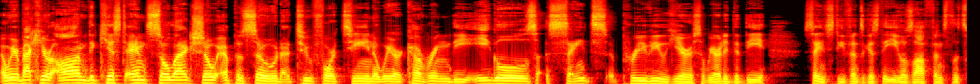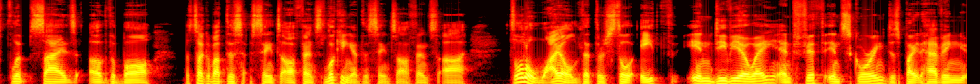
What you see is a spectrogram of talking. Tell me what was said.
And we are back here on the Kist and Solak Show, episode 214. We are covering the Eagles Saints preview here. So we already did the Saints defense against the Eagles offense. Let's flip sides of the ball. Let's talk about this Saints offense. Looking at the Saints offense, uh, it's a little wild that they're still eighth in DVOA and fifth in scoring, despite having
